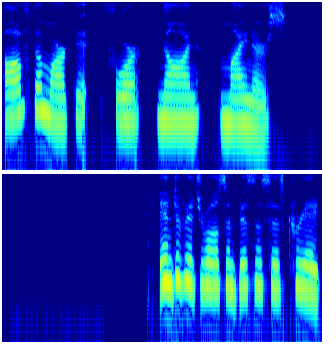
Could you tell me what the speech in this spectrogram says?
of the market for non miners. Individuals and businesses create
